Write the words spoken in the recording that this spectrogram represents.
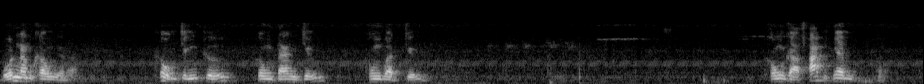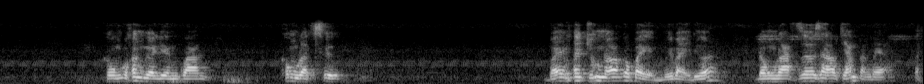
Bốn năm không rồi đó. Không chứng cứ không tàng chứng không vật chứng. Không cả pháp nhân. Không có người liên quan. Không luật sư. Vậy mà chúng nó có bảy mười bảy đứa. Đồng loạt dơ dao chém thằng bé.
